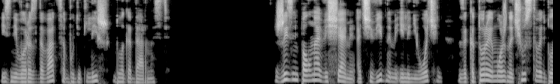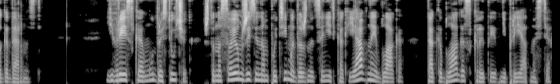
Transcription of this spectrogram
из него раздаваться будет лишь благодарность. Жизнь полна вещами, очевидными или не очень, за которые можно чувствовать благодарность. Еврейская мудрость учит, что на своем жизненном пути мы должны ценить как явные блага, так и блага, скрытые в неприятностях.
